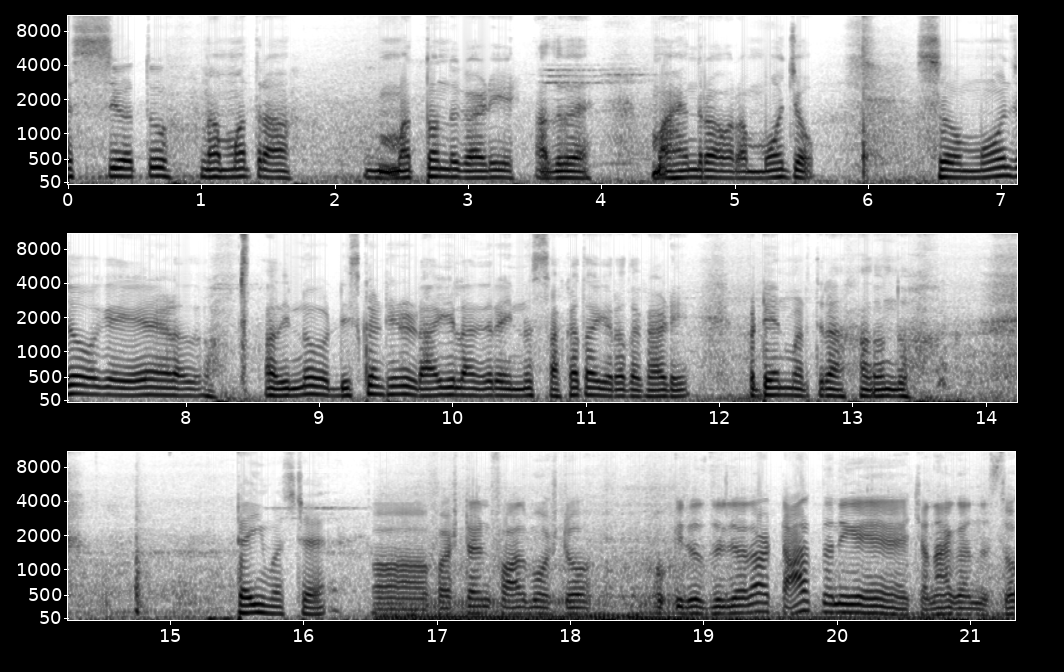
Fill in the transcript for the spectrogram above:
ಎಸ್ ಇವತ್ತು ನಮ್ಮ ಹತ್ರ ಮತ್ತೊಂದು ಗಾಡಿ ಅದುವೇ ಮಹೇಂದ್ರ ಅವರ ಮೋಜೋ. ಸೊ ಮೋಜೋಗೆ ಏನು ಹೇಳೋದು? ಅದು ಇನ್ನೂ ಡಿಸ್ಕಂಟಿನ್ಯೂಡ್ ಆಗಿಲ್ಲ ಅಂದರೆ ಇನ್ನೂ ಸಖತ್ತಾಗಿರೋದು ಗಾಡಿ. ಬಟ್ ಏನು ಮಾಡ್ತೀರಾ? ಅದೊಂದು ಟೈಮ್ ಅಷ್ಟೇ. ಫಸ್ಟ್ ಆ್ಯಂಡ್ ಫಾರ್ಮೋಸ್ಟು ಇದ್ರದ್ದೆಲ್ಲ ಟಾರ್ಕ್ ನನಗೆ ಚೆನ್ನಾಗಿ ಅನ್ನಿಸ್ತು.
